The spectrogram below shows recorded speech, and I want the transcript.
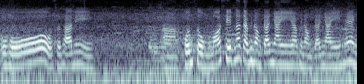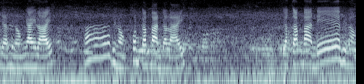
โอ้โห สถานีขนส่งหมอชิดเนาจะพี่น้องจ้าใหญ่พี่น้องจ้าใหญ่แห้งจ้ะพี่น้องใหญ่หลายป้าพี่น้องคนกลับบ้านก็หลายอยากกลับบ้านเด้พี่น้อง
